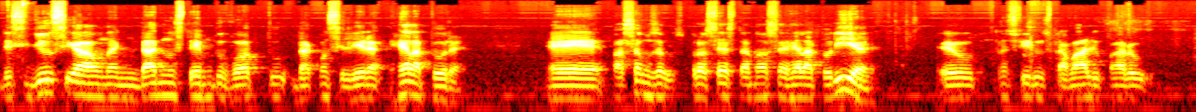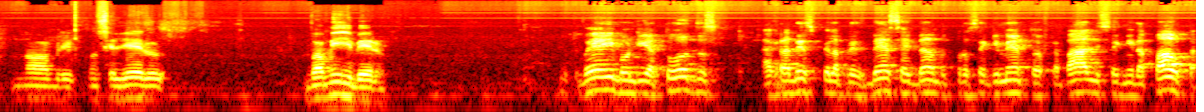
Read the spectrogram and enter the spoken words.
Decidiu-se a unanimidade nos termos do voto da conselheira relatora. É, passamos aos processos da nossa relatoria eu transfiro os trabalhos para o nobre conselheiro Valmir Ribeiro. Muito bem, bom dia a todos. Agradeço pela presidência e dando prosseguimento ao trabalho, seguindo a pauta.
